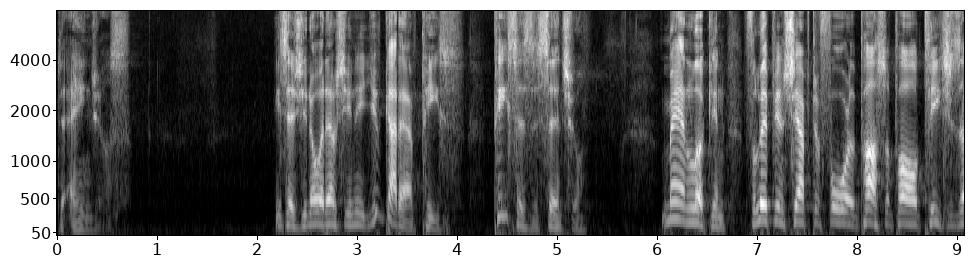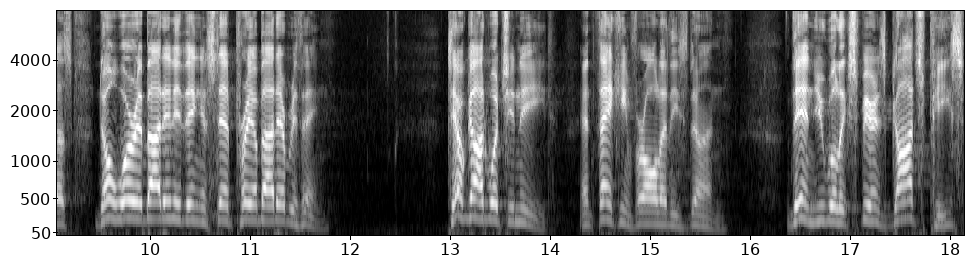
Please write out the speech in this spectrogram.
to angels. He says, You know what else you need? You've got to have peace. Peace is essential. Man, look, in Philippians chapter 4, the Apostle Paul teaches us don't worry about anything, instead, pray about everything. Tell God what you need and thank Him for all that He's done. Then you will experience God's peace,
